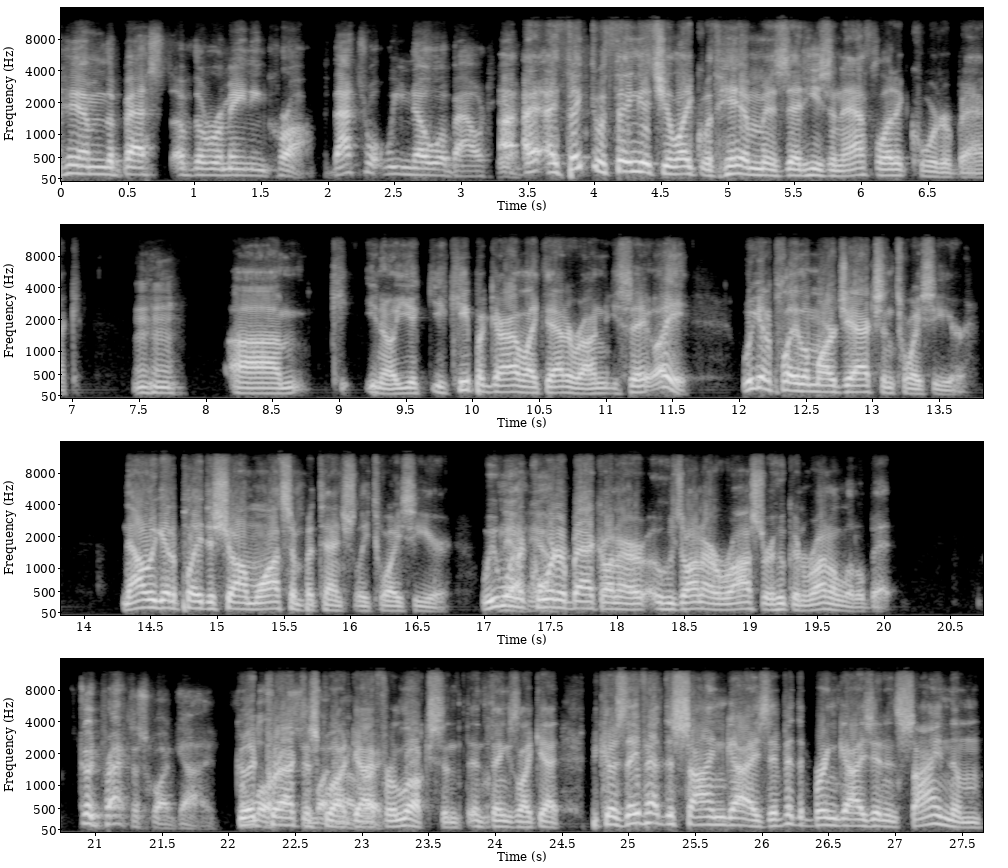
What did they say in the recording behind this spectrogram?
him the best of the remaining crop. That's what we know about him. I, I think the thing that you like with him is that he's an athletic quarterback. Mm-hmm. Um, you know, you, you keep a guy like that around. You say, hey, we got to play Lamar Jackson twice a year. Now we got to play Deshaun Watson potentially twice a year. We want Yeah, a quarterback on our who's on our roster who can run a little bit. Good practice squad guy. Good looks practice squad guy right. for looks and, and things like that. Because they've had to sign guys, they've had to bring guys in and sign them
